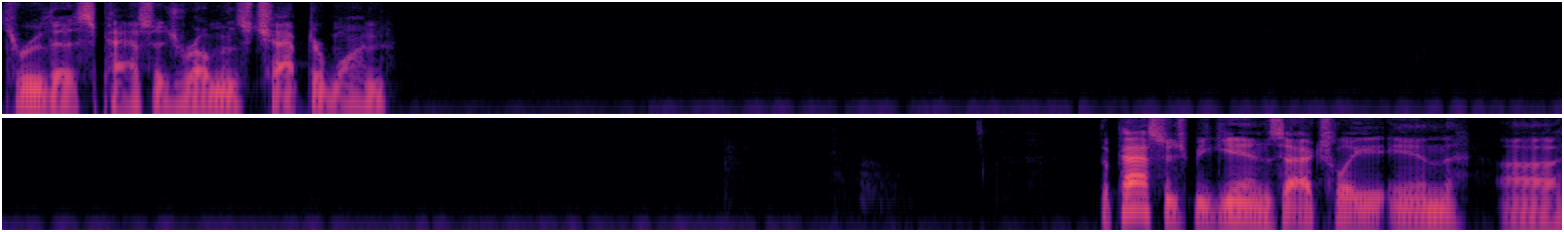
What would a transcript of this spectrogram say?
through this passage, Romans chapter 1, The passage begins actually in uh,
